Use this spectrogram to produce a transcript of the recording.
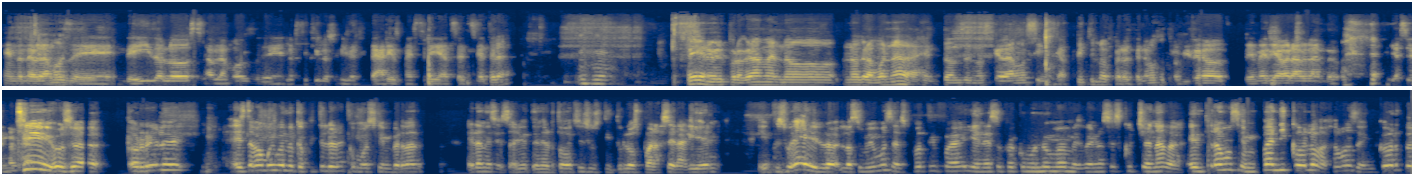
en donde hablamos de, de ídolos, hablamos de los títulos universitarios, maestrías. Ujú. Pero el programa no, no grabó nada, entonces nos quedamos sin capítulo, pero tenemos otro video de media hora hablando y haciendo Sí, o sea, horrible. Estaba muy bueno el capítulo, era como si en verdad era necesario tener todos esos títulos para ser alguien. Y pues, güey, lo, lo subimos a Spotify y en eso fue como, no mames, güey, no se escucha nada. Entramos en pánico, lo bajamos en corto.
